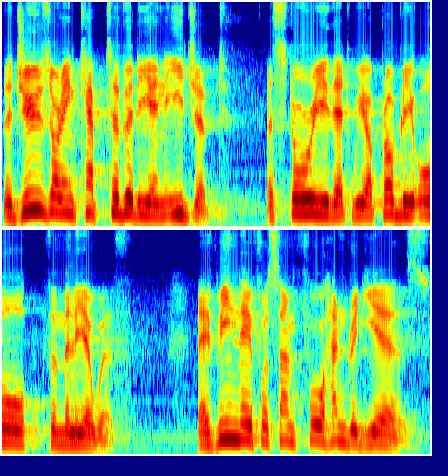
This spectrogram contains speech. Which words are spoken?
The Jews are in captivity in Egypt a story that we are probably all familiar with. They've been there for some 400 years,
